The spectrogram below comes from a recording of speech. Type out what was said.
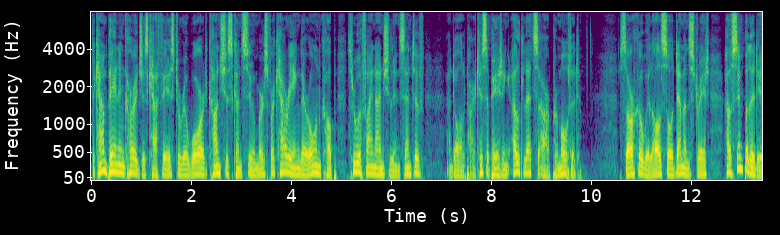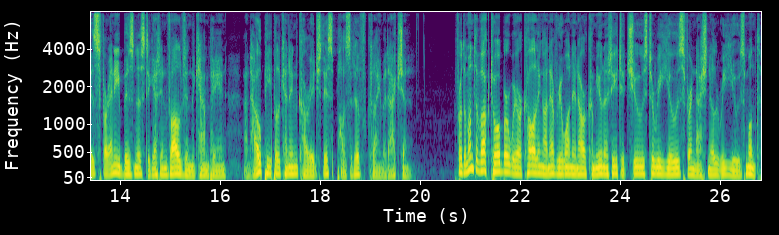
The campaign encourages cafes to reward conscious consumers for carrying their own cup through a financial incentive, and all participating outlets are promoted. Sorcha will also demonstrate how simple it is for any business to get involved in the campaign and how people can encourage this positive climate action. For the month of October, we are calling on everyone in our community to choose to reuse for National Reuse Month,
